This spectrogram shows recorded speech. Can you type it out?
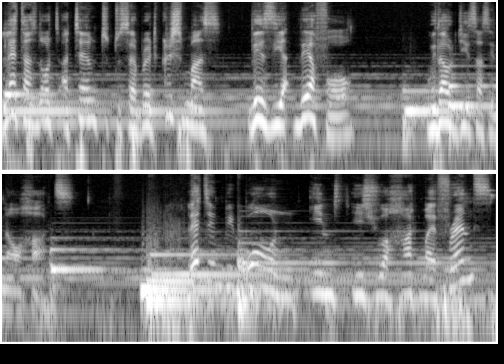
Let us not attempt to celebrate Christmas this year, therefore, without Jesus in our hearts. Let him be born in, into your heart, my friends.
